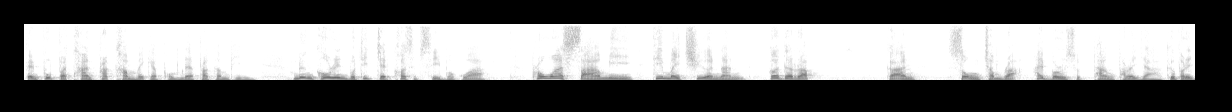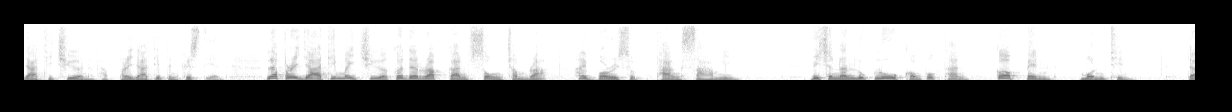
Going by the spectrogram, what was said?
เป็นผู้ประทานพระคำให้แก่ผมในพระคัมภีร์หนึ่งโครินธ์บทที่7ข้อ14 บอกว่า เพราะว่าสามีที่ไม่เชื่อนั้นก็ได้รับการทรงชำระให้บริสุทธิ์ทางภรรยา คือภรรยาที่เชื่อนะครับภรรยาที่เป็นคริสเตียน และภรรยาที่ไม่เชื่อก็ได้รับการทรงชำระให้บริสุทธิ์ทางสามีบิฉะนั้นลูกๆของพวกท่านก็เป็นมนทิน แต่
